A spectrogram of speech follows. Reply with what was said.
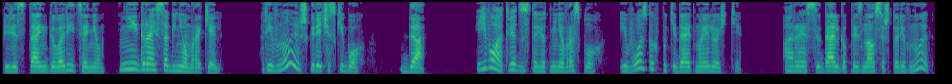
«Перестань говорить о нем! Не играй с огнем, Ракель!» «Ревнуешь, греческий бог?» «Да». Его ответ застает меня врасплох, и воздух покидает мои легкие. Арес и Дальга признался, что ревнует?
